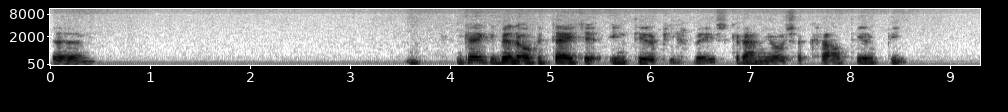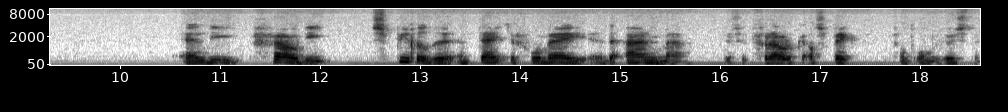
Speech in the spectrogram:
Uh, kijk, ik ben ook een tijdje in therapie geweest, craniosacraaltherapie. En die vrouw die spiegelde een tijdje voor mij eh, de anima dus het vrouwelijke aspect van het onbewuste.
